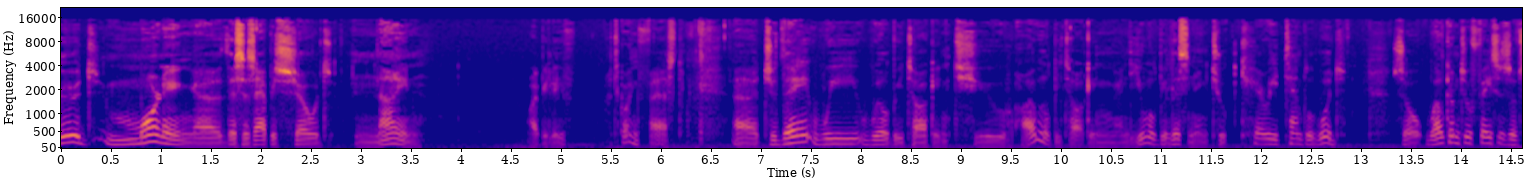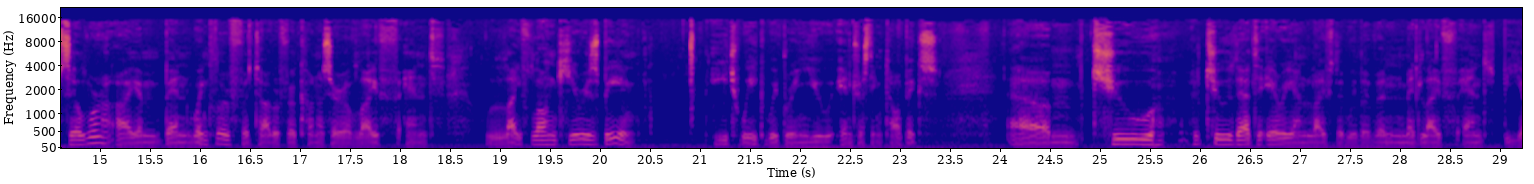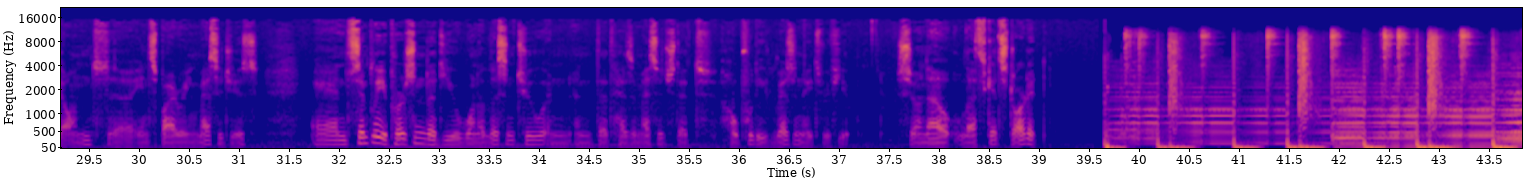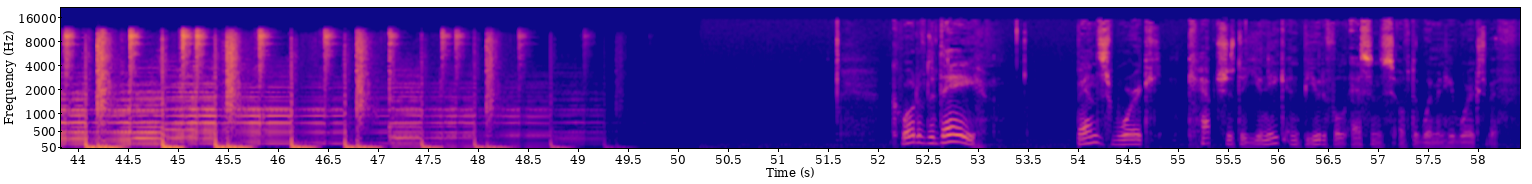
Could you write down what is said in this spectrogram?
Good morning. Uh, this is episode 9, I believe. It's going fast. Uh, today we will be talking to, I will be talking, and you will be listening to Carrie Templewood. So, welcome to Faces of Silver. I am Ben Winkler, photographer, connoisseur of life, and lifelong curious being. Each week we bring you interesting topics um, to to that area in life that we live in, midlife and beyond, uh, inspiring messages, and simply a person that you want to listen to and, and that has a message that hopefully resonates with you. So now let's get started. Quote of the day Ben's work captures the unique and beautiful essence of the women he works with.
